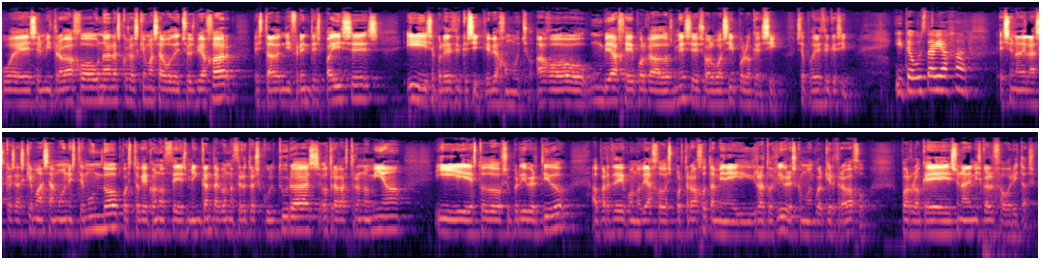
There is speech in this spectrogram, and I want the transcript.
Pues en mi trabajo una de las cosas que más hago de hecho es viajar, he estado en diferentes países y se puede decir que sí, que viajo mucho. Hago un viaje por cada dos meses o algo así, por lo que sí, se puede decir que sí. ¿Y te gusta viajar? Es una de las cosas que más amo en este mundo, puesto que conoces, me encanta conocer otras culturas, otra gastronomía y es todo súper divertido. Aparte de cuando viajo es por trabajo, también hay ratos libres como en cualquier trabajo, por lo que es una de mis cosas favoritas.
